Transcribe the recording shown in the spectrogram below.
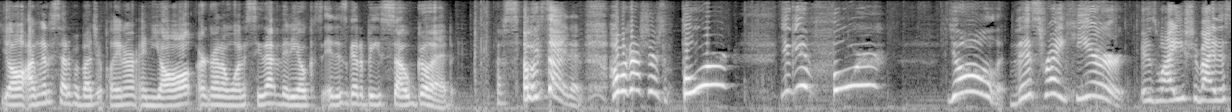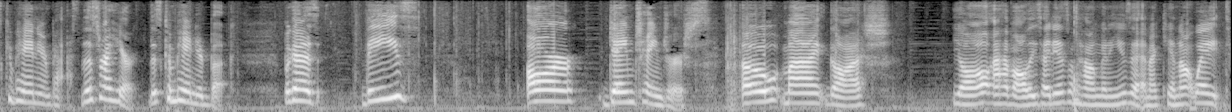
Y'all, I'm going to set up a budget planner and y'all are going to want to see that video because it is going to be so good. I'm so excited. Oh my gosh, there's four? You get four? Y'all, this right here is why you should buy this companion pass. This right here, this companion book. Because these are game changers. Oh my gosh. Y'all, I have all these ideas on how I'm going to use it and I cannot wait.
